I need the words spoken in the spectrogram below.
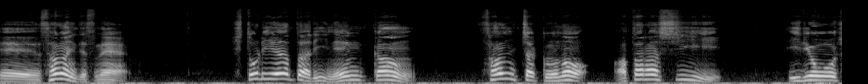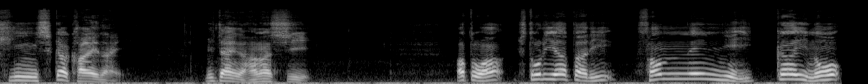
えー、さらにですね、一人当たり年間3着の新しい医療品しか買えない。みたいな話。あとは、一人当たり3年に1回の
